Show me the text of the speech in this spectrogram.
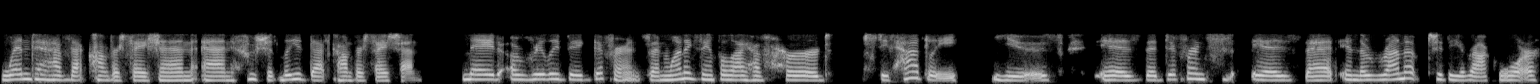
when to have that conversation and who should lead that conversation made a really big difference. And one example I have heard Steve Hadley use is the difference is that in the run up to the Iraq war,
